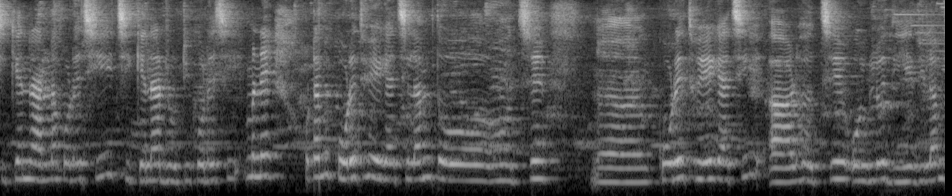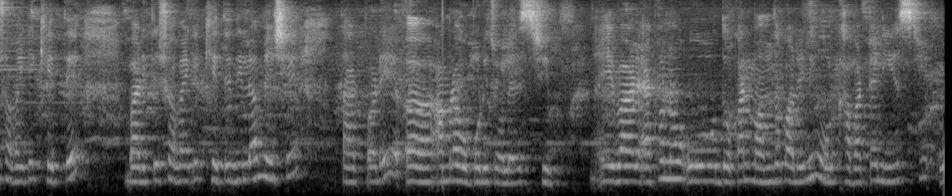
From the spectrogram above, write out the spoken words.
চিকেন রান্না করেছি চিকেন আর রুটি করেছি মানে ওটা আমি করে থুয়ে গেছিলাম, তো হচ্ছে করে থুয়ে গেছি, আর হচ্ছে ওইগুলো দিয়ে দিলাম সবাইকে খেতে, বাড়িতে সবাইকে খেতে দিলাম এসে তারপরে আমরা ওপরে চলে এসেছি। এবার এখনও ও দোকান বন্ধ করেনি, ওর খাবারটা নিয়ে এসেছি, ও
